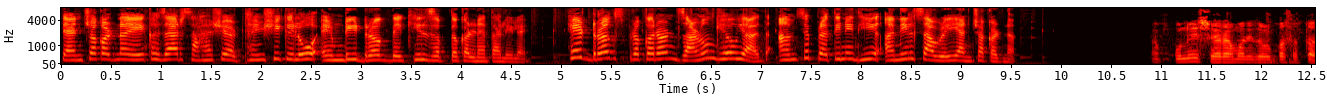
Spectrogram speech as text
त्यांच्याकडनं एक हजार सहाशे अठ्ठ्याऐंशी किलो एम डी ड्रग देखील जप्त करण्यात आलेला आहे. हे ड्रग्ज प्रकरण जाणून घेऊयात आमचे प्रतिनिधी अनिल सावळे यांच्याकडनं. पुणे शहरामध्ये जवळपास आता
